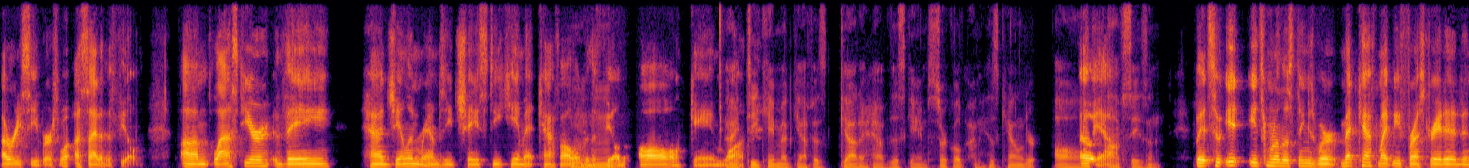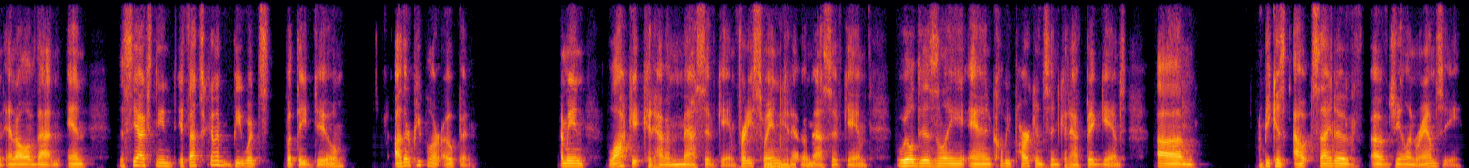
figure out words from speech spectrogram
a receiver a side of the field. Um, last year they had Jalen Ramsey chase DK Metcalf all over the Mhm. field all game Right, long. DK Metcalf has got to have this game circled on his calendar all Oh, yeah. off season. But so it it's one of those things where Metcalf might be frustrated and, and all of that. And the Seahawks need if that's gonna be what's what they do, other people are open. I mean, Lockett could have a massive game. Freddie Swain Mhm. could have a massive game. Will Dissly and Colby Parkinson could have big games. Um, because outside of, of Jalen Ramsey,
